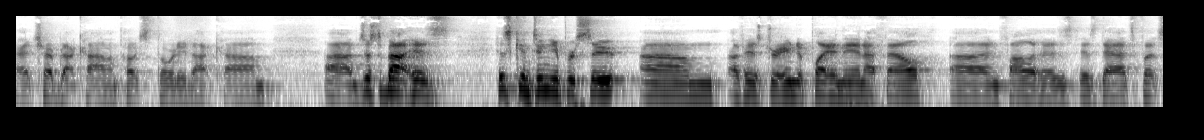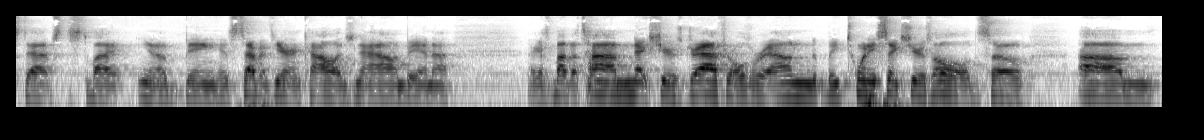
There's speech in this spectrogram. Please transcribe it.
at trib.com and PokesAuthority.com uh, just about his his continued pursuit um, of his dream to play in the NFL uh, and follow his his dad's footsteps, despite you know being his seventh year in college now and being a, I guess by the time next year's draft rolls around, be 26 years old. So. Um,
